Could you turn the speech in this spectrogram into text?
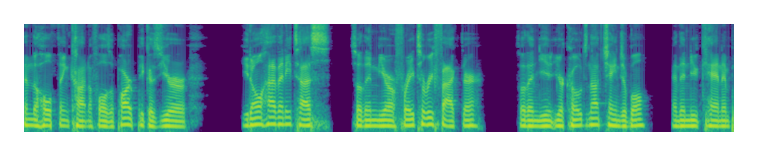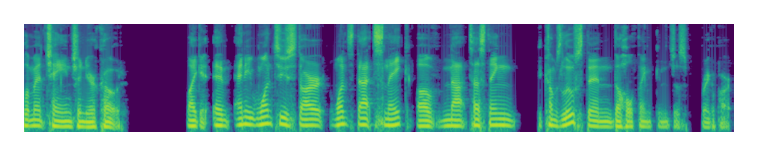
then the whole thing kind of falls apart because you're, you don't have any tests. So then you're afraid to refactor. So then you, your code's not changeable. And then you can't implement change in your code. Like and any once you start once that snake of not testing becomes loose, then the whole thing can just break apart.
